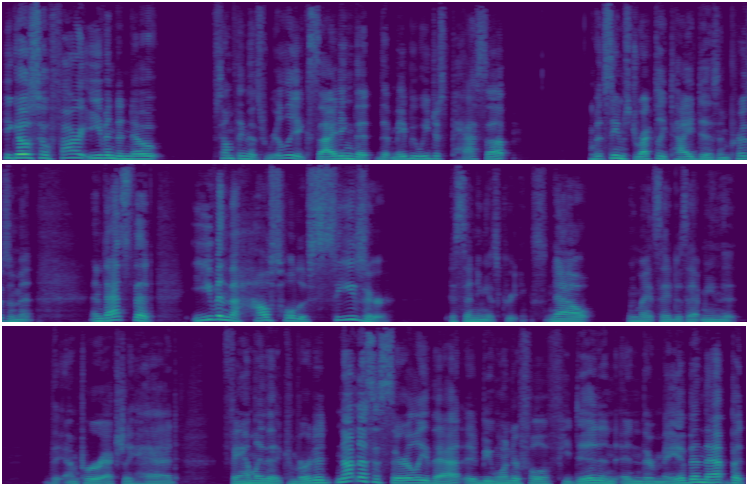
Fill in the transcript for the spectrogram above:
he goes so far even to note something that's really exciting that, that maybe we just pass up, but seems directly tied to his imprisonment. And that's that even the household of Caesar is sending its greetings. Now, we might say, does that mean that the emperor actually had family that had converted? Not necessarily that. It'd be wonderful if he did, and, and there may have been that, but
